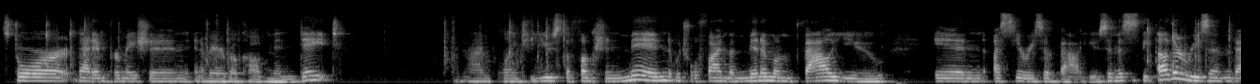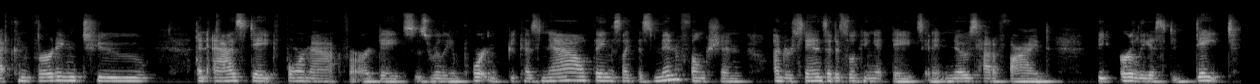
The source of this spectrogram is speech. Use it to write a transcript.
Store that information in a variable called min date. And I'm going to use the function min, which will find the minimum value in a series of values. And this is the other reason that converting to an as date format for our dates is really important because now things like this min function understands that it's looking at dates and it knows how to find the earliest date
